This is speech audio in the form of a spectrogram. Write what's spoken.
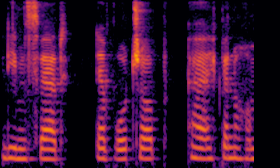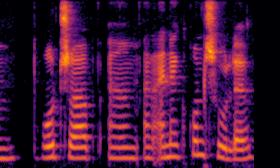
liebenswert, der Brotjob. Äh, ich bin noch im Brotjob ähm, an einer Grundschule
